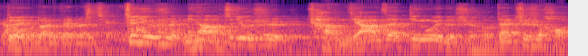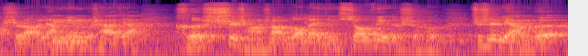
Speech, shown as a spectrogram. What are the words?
然后不断的在赚钱。这就是你看啊，这就是厂家在定位的时候，但这是好事啊，两边不差价，和市场上老百姓消费的时候，这是两个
